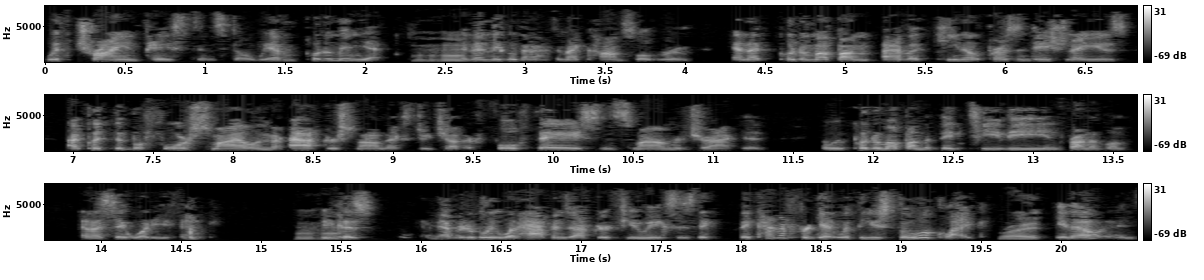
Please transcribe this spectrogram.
with try-in paste in still. We haven't put them in yet. Mm-hmm. And then they go back to my consult room and I put them up on, I have a keynote presentation I use. I put the before smile and the after smile next to each other, full face and smile and retracted. And we put them up on the big TV in front of them. And I say, what do you think? Mm-hmm. Because inevitably what happens after a few weeks is they, they kind of forget what they used to look like. Right. You know, and,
